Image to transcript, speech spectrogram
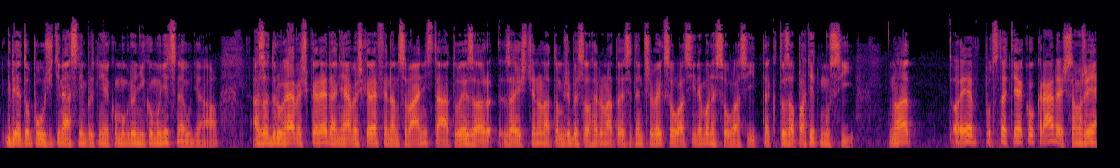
kdy je to použití násilím proti někomu, kdo nikomu nic neudělal. A za druhé, veškeré daně a veškeré financování státu je za, zajištěno na tom, že bez ohledu na to, jestli ten člověk souhlasí nebo nesouhlasí, tak to zaplatit musí. No a to je v podstatě jako krádež. Samozřejmě,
